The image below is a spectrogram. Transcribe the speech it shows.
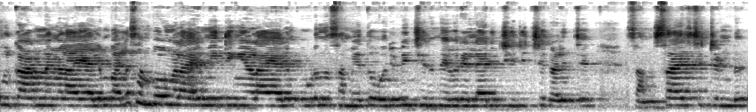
ഉദ്ഘാടനങ്ങളായാലും പല സംഭവങ്ങളായാലും മീറ്റിങ്ങുകളായാലും കൂടുന്ന സമയത്ത് ഒരുമിച്ചിരുന്ന് ഇവരെല്ലാവരും ചിരിച്ച് കളിച്ച് സംസാരിച്ചിട്ടുണ്ട്?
